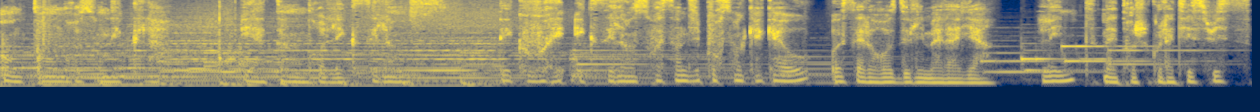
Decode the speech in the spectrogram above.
entendre son éclat et atteindre l'excellence. Découvrez Excellence 70% cacao au sel rose de l'Himalaya. Lint, maître chocolatier suisse.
